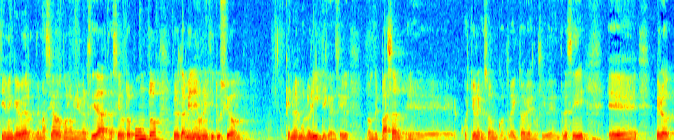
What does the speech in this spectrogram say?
tienen que ver demasiado con la universidad hasta cierto punto, pero también es una institución que no es monolítica, es decir, donde pasan eh, cuestiones que son contradictorias inclusive entre sí, eh, pero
